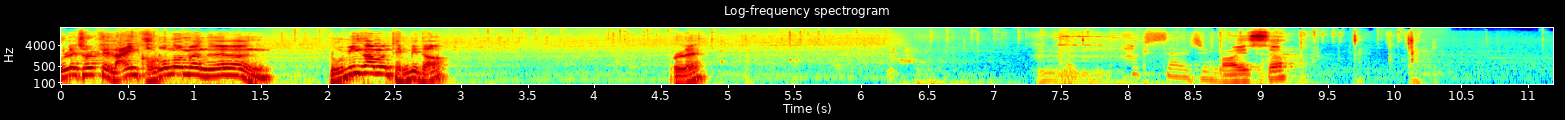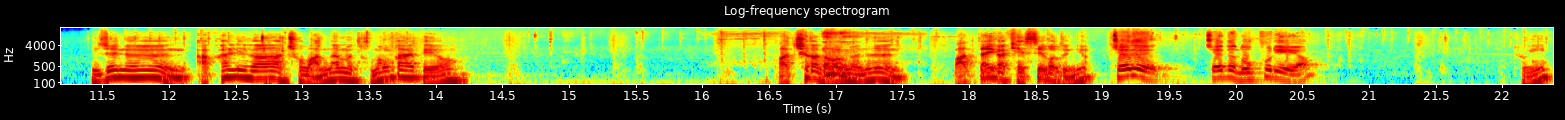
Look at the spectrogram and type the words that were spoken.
원래 저렇게 라인 걸어놓으면은 로밍 가면 됩니다. 원래. 나이스. 이제는 아칼리가 저 만나면 도망가야 돼요. 마체가 나오면은 맞다이가 개세거든요. 제드 제드 노플이에요. 저기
